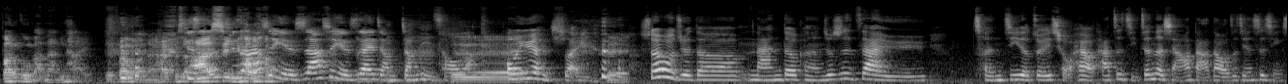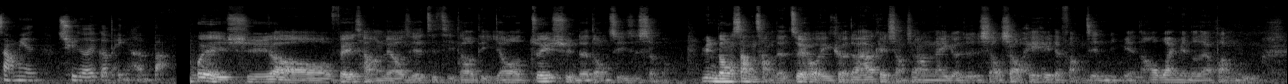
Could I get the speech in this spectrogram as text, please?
翻滚吧男孩，对，翻滚男孩不是阿信，其实阿信也是，阿信也是在讲讲体操嘛，彭于晏很帅，对，所以我觉得男的可能就是在于。成绩的追求，还有他自己真的想要达到这件事情上面取得一个平衡吧。会需要非常了解自己到底要追寻的东西是什么。运动上场的最后一刻，大家可以想象那个就是小小黑黑的房间里面，然后外面都在欢呼。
